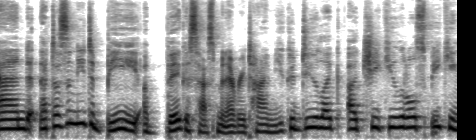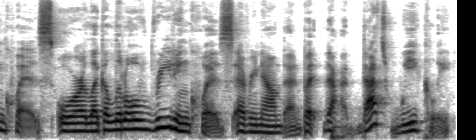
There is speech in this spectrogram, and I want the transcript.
and that doesn't need to be a big assessment every time. You could do like a cheeky little speaking quiz or like a little reading quiz every now and then, but that that's weekly.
